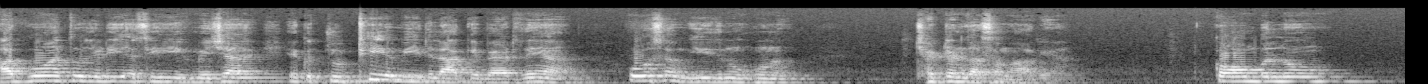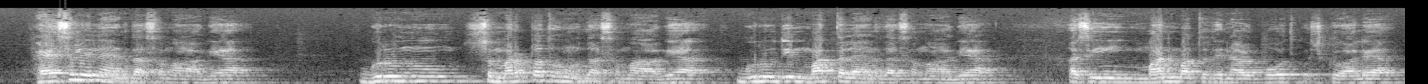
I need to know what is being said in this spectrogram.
ਆਗੂਆਂ ਤੋਂ ਜਿਹੜੀ ਅਸੀਂ ਹਮੇਸ਼ਾ ਇੱਕ ਝੂਠੀ ਉਮੀਦ ਲਾ ਕੇ ਬੈਠਦੇ ਆ ਉਸ ਉਮੀਦ ਨੂੰ ਹੁਣ ਛੱਡਣ ਦਾ ਸਮਾਂ ਆ ਗਿਆ। ਕੌਮ ਵੱਲੋਂ ਫੈਸਲੇ ਲੈਣ ਦਾ ਸਮਾਂ ਆ ਗਿਆ। ਗੁਰੂ ਨੂੰ ਸਮਰਪਿਤ ਹੋਣ ਦਾ ਸਮਾਂ ਆ ਗਿਆ। ਗੁਰੂ ਦੀ ਮੱਤ ਲੈਣ ਦਾ ਸਮਾਂ ਆ ਗਿਆ। ਅਸੀਂ ਮਨ ਮਨਮਤ ਦੇ ਨਾਲ ਬਹੁਤ ਕੁਝ ਗਵਾ ਲਿਆ।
